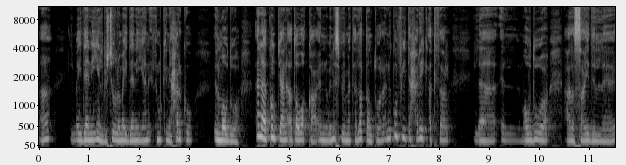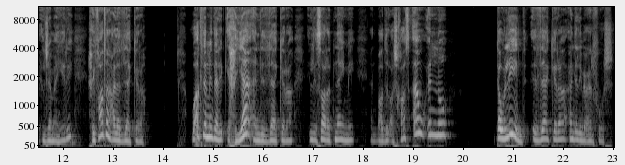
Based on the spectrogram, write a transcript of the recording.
آه الميدانيين اللي بيشتغلوا ميدانيا اللي ممكن يحركوا الموضوع. أنا كنت يعني أتوقع إنه بالنسبة مثلا للطنطورة إنه يكون في تحريك أكثر للموضوع على الصعيد الجماهيري حفاظا على الذاكرة. وأكثر من ذلك احياء للذاكرة اللي صارت نايمة عند بعض الأشخاص أو إنه توليد الذاكرة عند اللي بيعرفوش.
